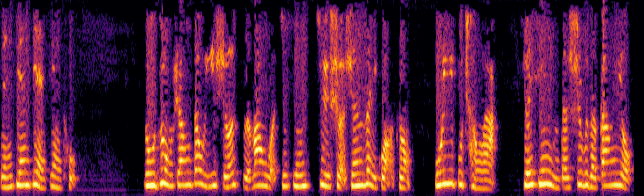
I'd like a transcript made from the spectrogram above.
人间变净土。如众生都以舍死忘我之心去舍身为广众，无一不成啊！学习你的师傅的刚佑，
